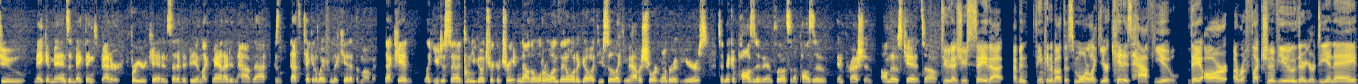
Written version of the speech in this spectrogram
to make amends and make things better for your kid instead of it being like, man, I didn't have that. Because that's taken away from the kid at the moment. That kid like you just said, when you go trick or treating, now the older ones, they don't want to go with you. So, like, you have a short number of years to make a positive influence and a positive impression on those kids. So, dude, as you say that, I've been thinking about this more. Like, your kid is half you, they are a reflection of you, they're your DNA.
